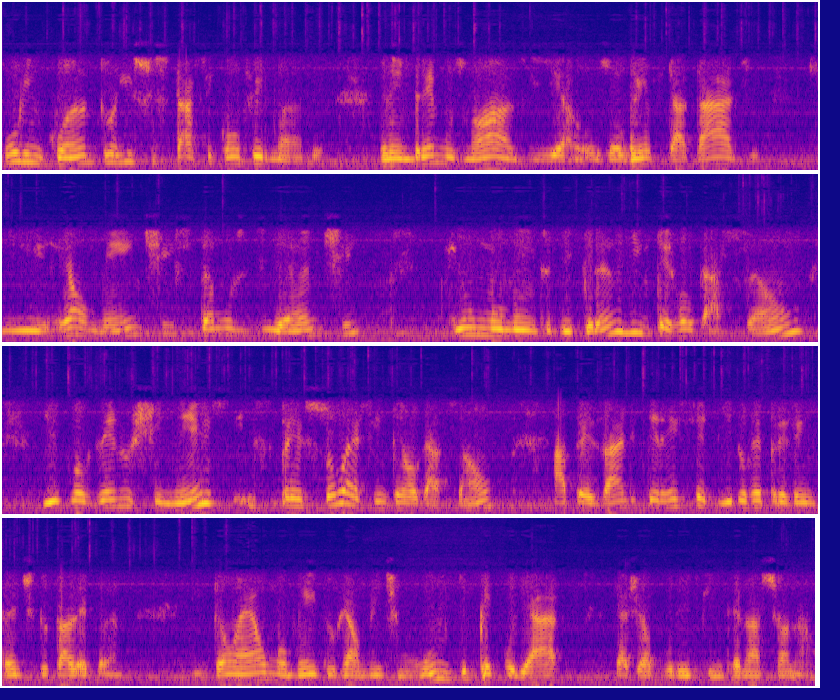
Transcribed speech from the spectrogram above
por enquanto, isso está se confirmando. Lembremos nós e os ouvintes da tarde que realmente estamos diante de um momento de grande interrogação e o governo chinês expressou essa interrogação, apesar de ter recebido o representante do Talibã. Então é um momento realmente muito peculiar da geopolítica internacional.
